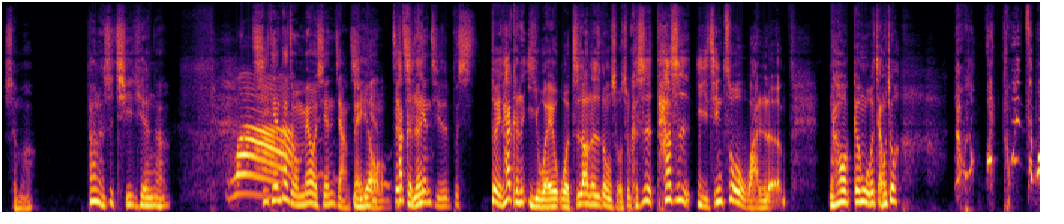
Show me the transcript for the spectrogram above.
什么？当然是七天啊。哇，七天他怎么没有先讲？没有他可能七天其实不行。对他可能以为我知道那是动手术，可是他是已经做完了，然后跟我讲，我就，那我说我腿怎么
